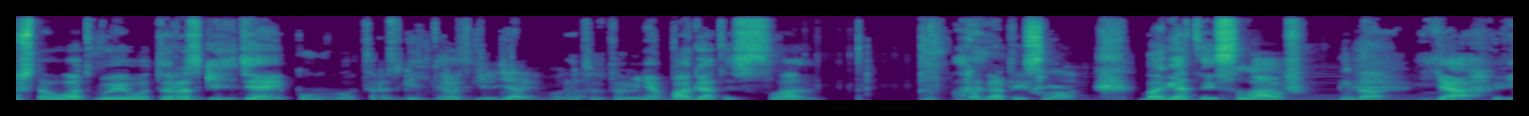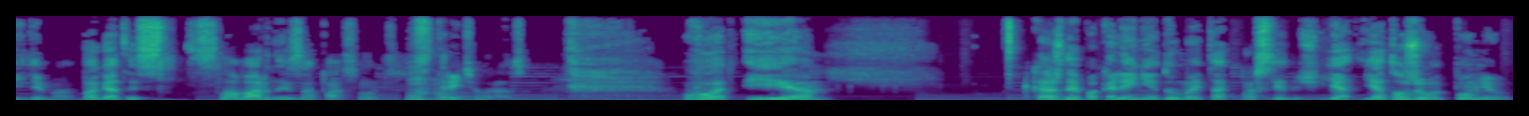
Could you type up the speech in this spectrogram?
Что вот вы вот разгильдяи, помню, вот разгильдяи. Разгильдяй. Вот, Вот да. тут у меня богатый слав... Богатый сла. Богатый слав. Да. Я, видимо. Богатый словарный запас. Вот, с третьего раза. Вот, и... каждое поколение думает так про следующее. Я, я тоже вот помню,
